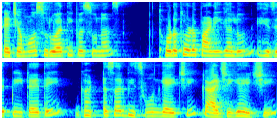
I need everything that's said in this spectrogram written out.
त्याच्यामुळं सुरुवातीपासूनच थोडं थोडं पाणी घालून हे जे पीठ आहे ते घट्टसर भिजवून घ्यायची काळजी घ्यायची.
